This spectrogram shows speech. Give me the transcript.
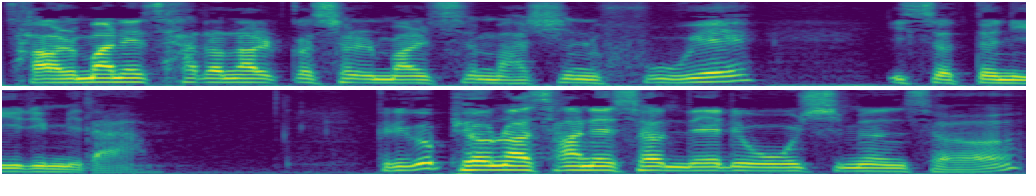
사흘 만에 살아날 것을 말씀하신 후에 있었던 일입니다. 그리고 변화산에서 내려오시면서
